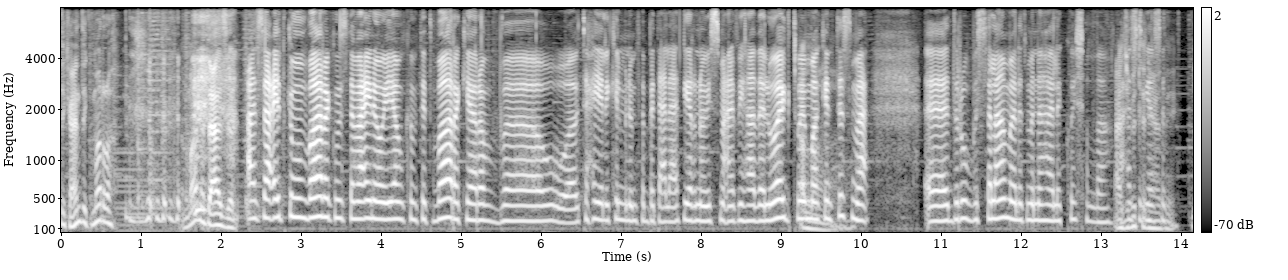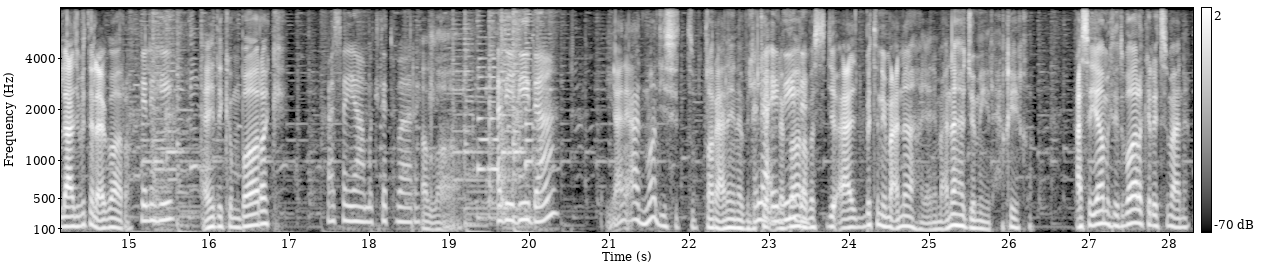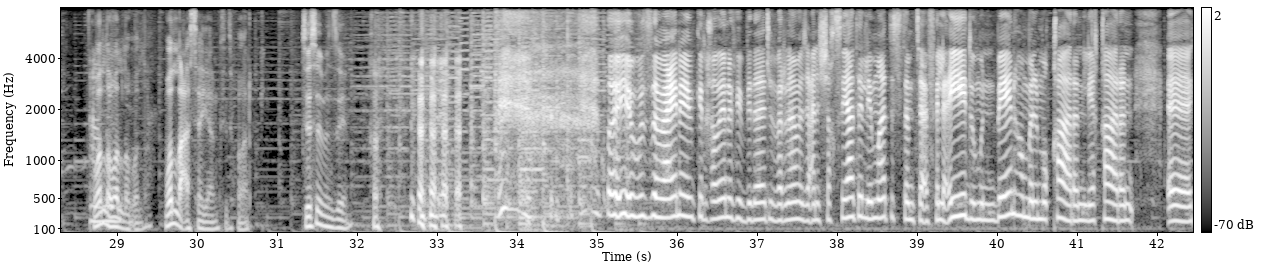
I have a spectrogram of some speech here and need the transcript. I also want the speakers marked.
Speaker 1: عندك عندك مرة. ما نتعازل
Speaker 2: عسى عيدكم مبارك مستمعينا وإيامكم تتبارك يا رب. وتحية لكل من مثبت على أثيرنا ويسمعنا في هذا الوقت. وين ما
Speaker 1: الله.
Speaker 2: كنت تسمع آه، دروب بالسلامة. نتمناها لك. وش الله. أحس
Speaker 1: عجبتني هذه. لا عجبتني العبارة.
Speaker 2: اللي هي؟
Speaker 1: عيدك مبارك.
Speaker 2: عسى أيامك تتبارك.
Speaker 1: الله.
Speaker 2: هذه جديدة؟ ها؟
Speaker 1: يعني عاد ما أدري تبطر علينا بالعبارة
Speaker 2: جديدة.
Speaker 1: بس عجبتني معناها. يعني معناها جميل حقيقة. عسى أيامك تتبارك اللي تسمعنا. والله. والله والله. والله عسى ايامك تتبارك جسم زين.
Speaker 2: طيب مستمعينا يمكن خذينا في بداية البرنامج عن الشخصيات اللي ما تستمتع في العيد ومن بينهم المقارن اللي يقارن آه،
